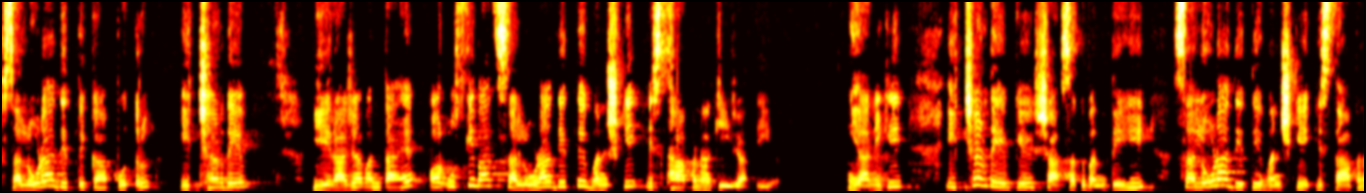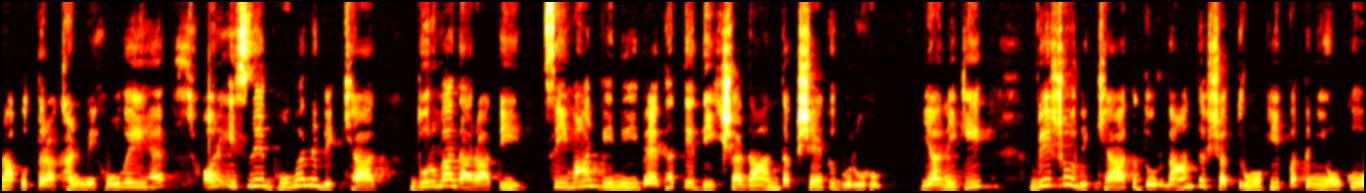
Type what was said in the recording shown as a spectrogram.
सलोड़ादित्य का पुत्र इच्छर देव ये राजा बनता है और उसके बाद सलोड़ादित्य वंश की स्थापना की जाती है। यानी कि इच्छर देव के शासक बनते ही सलोड़ादित्य वंश की स्थापना उत्तराखंड में हो गई है और इसने भुवन विख्यात दुर्मादाराती सीमान बिनी वैधत्य दीक्षा दान दक्षक गुरु हो। यानी कि विश्व विख्यात दुर्दांत शत्रुओं की पत्नियों को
